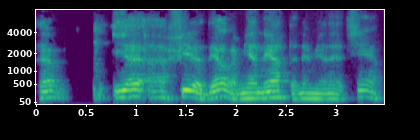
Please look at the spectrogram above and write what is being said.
sabe? E a, a, filha dela, minha neta, né, minha netinha,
